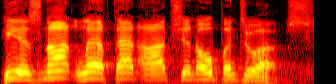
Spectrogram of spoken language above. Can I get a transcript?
He has not left that option open to us.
